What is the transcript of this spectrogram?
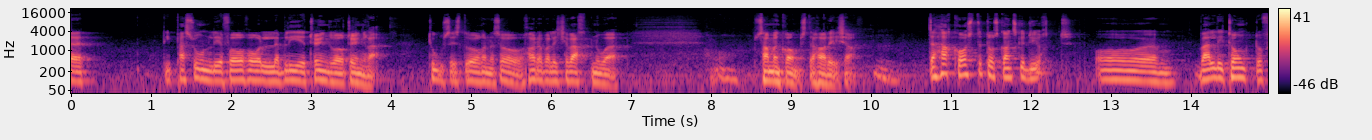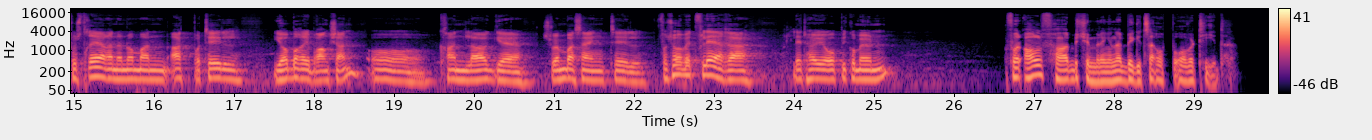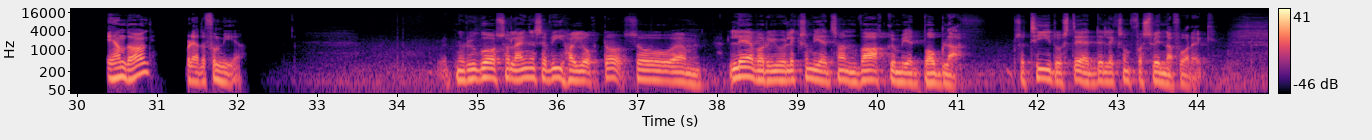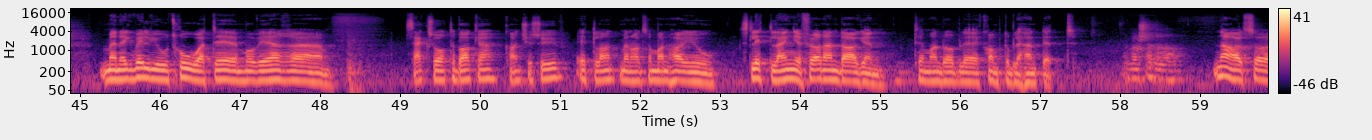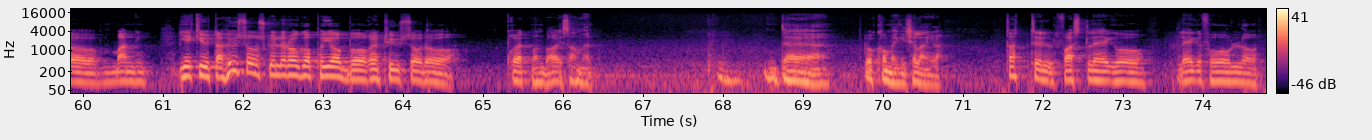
de personlige forholdene blir tyngre og tyngre. To siste årene så har det vel ikke vært noe sammenkomst. Det har det ikke. Det har kostet oss ganske dyrt. Og um, veldig tungt og frustrerende når man attpåtil jobber i bransjen og kan lage svømmebasseng til for så vidt flere litt høyere opp i kommunen. For Alf har bekymringene bygget seg opp over tid. En dag ble det for mye. Når du går så lenge som vi har gjort, da, så um, lever du jo liksom i et sånn vakuum i et boble. Så tid og sted det liksom forsvinner for deg. Men jeg vil jo tro at det må være uh, seks år tilbake, kanskje syv. Et eller annet. Men altså, man har jo slitt lenge før den dagen til man da ble, kom til å bli hentet. Hva skjedde da? Nei, altså Man gikk ut av huset og skulle da gå på jobb og rundt huset, og da brøt man bare sammen. det, da kom jeg ikke lenger. Tatt til fastlege og legeforhold og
